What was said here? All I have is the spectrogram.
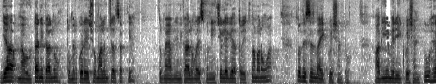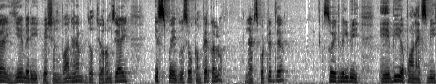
या मैं उल्टा निकालूँ तो मेरे को रेशो मालूम चल सकती है। तो मैं अभी निकालूँगा, इसको नीचे ले गया तो इतना हुआ तो this is my equation two अब ये मेरी इक्वेशन टू है, ये मेरी इक्वेशन वन है, जो थ्योरम से आई। इसको एक दूसरे को कंपेयर कर लो। Let's put it there so it will be A B upon X B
